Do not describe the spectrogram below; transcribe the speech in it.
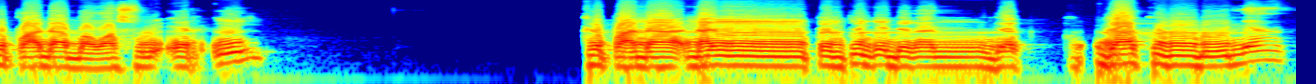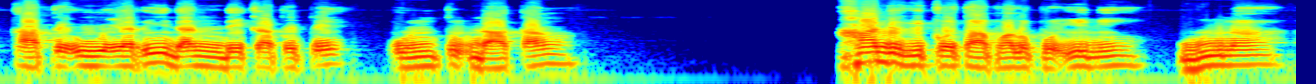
kepada Bawaslu RI kepada dan tentunya dengan gakumdunya KPU RI dan DKPP untuk datang hadir di kota Palopo ini guna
